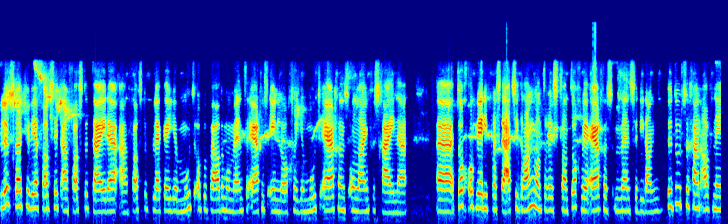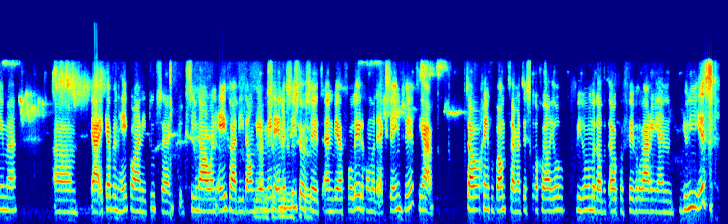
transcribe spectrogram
Plus dat je weer vastzit aan vaste tijden, aan vaste plekken. Je moet op bepaalde momenten ergens inloggen. Je moet ergens online verschijnen. Uh, toch ook weer die prestatiedrang, want er is dan toch weer ergens mensen die dan de toetsen gaan afnemen. Um, ja, ik heb een hekel aan die toetsen. Ik, ik zie nou een Eva die dan weer ja, midden in de CITO zit en weer volledig onder de examen zit. Ja, het zou geen verband zijn, maar het is toch wel heel bijzonder dat het elke februari en juni is.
